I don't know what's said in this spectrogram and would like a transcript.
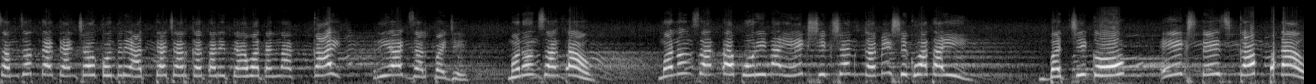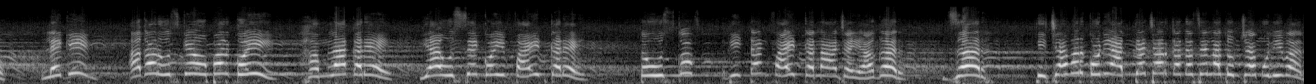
समजत नाही त्यांच्यावर कोणतरी अत्याचार करताना तेव्हा त्यांना काय रिॲक्ट झालं पाहिजे? म्हणून सांगताव हो, म्हणून सांगता पोरीना एक शिक्षण कमी शिकवत आई बच्ची को एक स्टेज कम पढ़ाओ लेकिन अगर उसके ऊपर कोई हमला करे या उससे कोई फाइट करे तो उसको रिटर्न फाइट करना चाहिए। अगर जर तिच्यावर कोणी अत्याचार करत असेल ना तुमच्या मुलीवर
